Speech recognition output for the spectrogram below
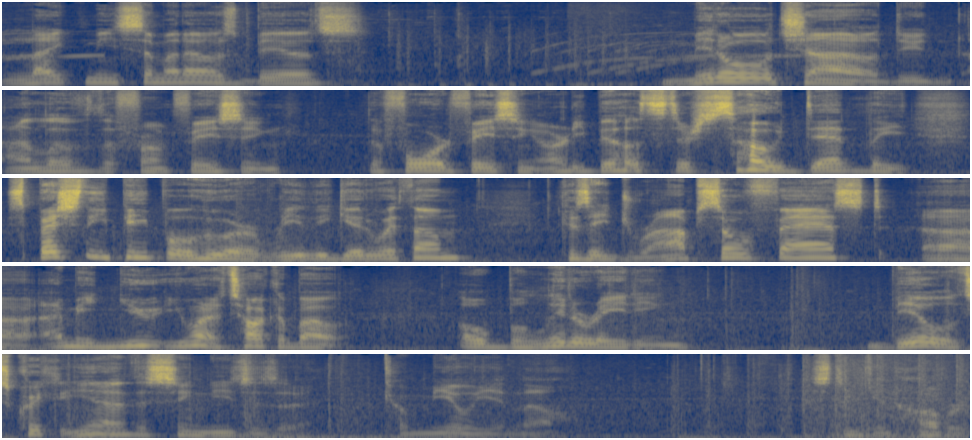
Like me some of those builds. Middle child, dude. I love the front-facing, the forward-facing arty builds. They're so deadly. Especially people who are really good with them. Because they drop so fast. Uh, I mean, you, you want to talk about obliterating builds quickly. You know, this thing needs is a chameleon, though. Stinking hover.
